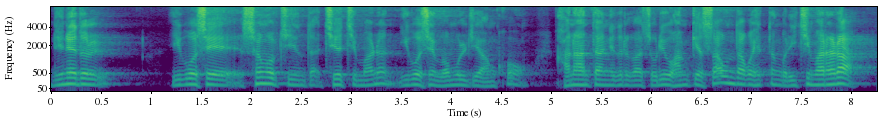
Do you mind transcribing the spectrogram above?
니네들 이곳에 지은다, 지었지만은 이곳에 머물지 않고 가나안 땅에 들어가서 우리와 함께 싸운다고 했던 걸 잊지 말아라.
